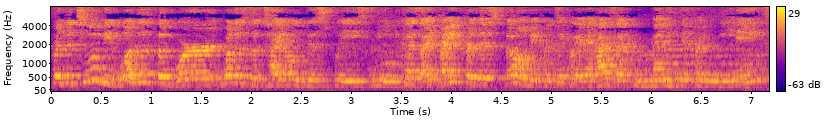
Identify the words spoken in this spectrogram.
for the two of you, what does the word, what does the title "This Place" mean? Because I find for this film in particular, it has like many different meanings.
